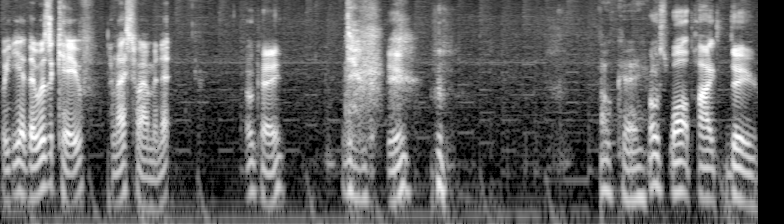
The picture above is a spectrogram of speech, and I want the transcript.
but yeah, there was a cave, and I swam in it. okay. Do. Okay. Most water parks do.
